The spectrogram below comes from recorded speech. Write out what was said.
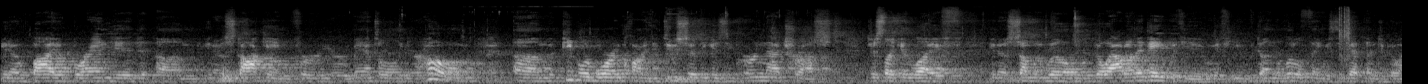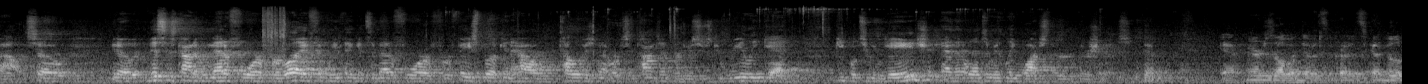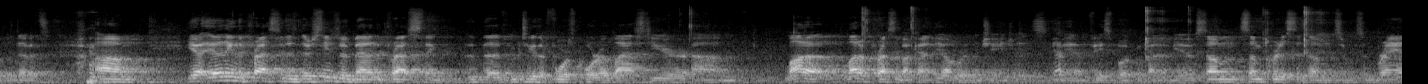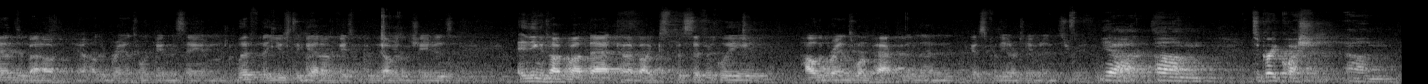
you know, buy a branded, um, you know, stocking for your mantle in your home, um, people are more inclined to do so because you've earned that trust. Just like in life, you know, someone will go out on a date with you if you've done the little things to get them to go out. So, you know, this is kind of a metaphor for life, and we think it's a metaphor for Facebook and how television networks and content producers can really get people to engage and then ultimately watch their, their shows. Yeah. yeah, marriage is all about debits and credits. You Got to build up the debits. Um, yeah, the other thing in the press, there seems to have been in the press thing, the, in particular, fourth quarter of last year. Um, a lot of a lot of press about kind of the algorithm changes yep. know, Facebook and kind of you know some some criticisms from some brands about you know, how their brands weren't getting the same lift they used to get on Facebook because the algorithm changes. Anything you can talk about that, kind of like specifically how the brands were impacted, and then I guess for the entertainment industry. Yeah, um, it's a great question. Um,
